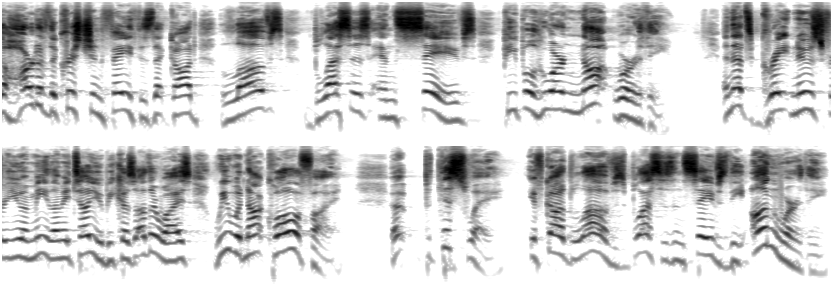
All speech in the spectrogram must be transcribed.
The heart of the Christian faith is that God loves, blesses, and saves people who are not worthy. And that's great news for you and me, let me tell you, because otherwise we would not qualify. Uh, but this way, if God loves, blesses, and saves the unworthy,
